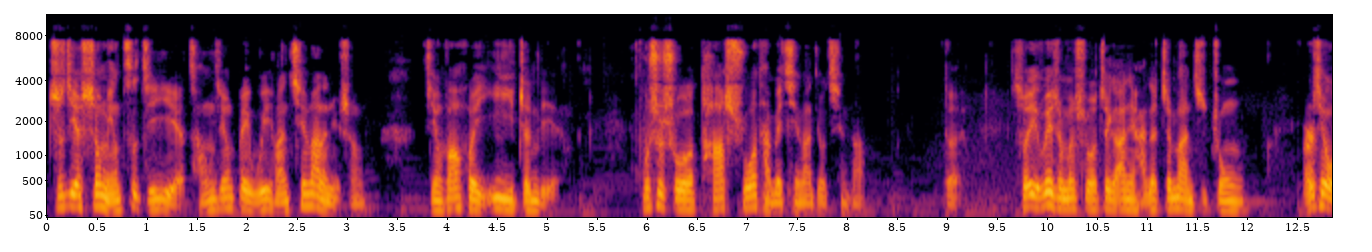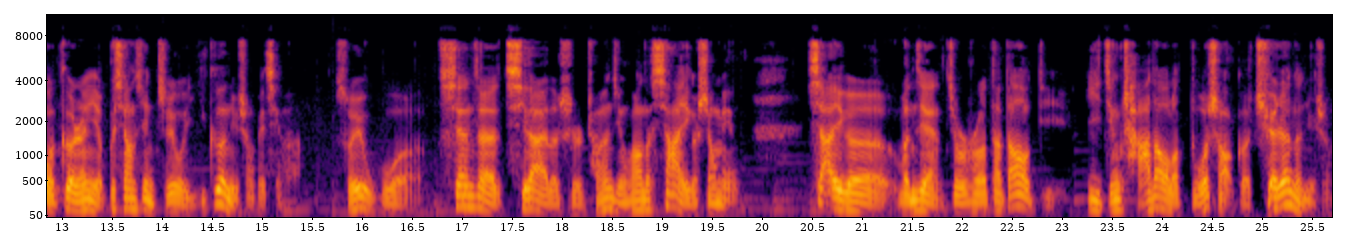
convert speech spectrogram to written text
直接声明自己也曾经被吴亦凡侵犯的女生，警方会一一甄别，不是说他说他被侵犯就侵犯，对。所以为什么说这个案件还在侦办之中？而且我个人也不相信只有一个女生被侵犯。所以我现在期待的是朝阳警方的下一个声明，下一个文件，就是说他到底已经查到了多少个确认的女生。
